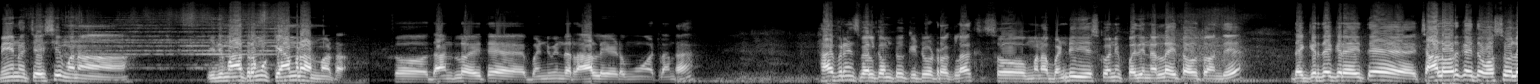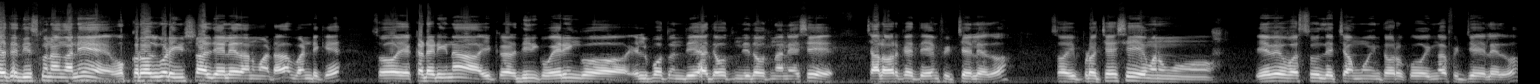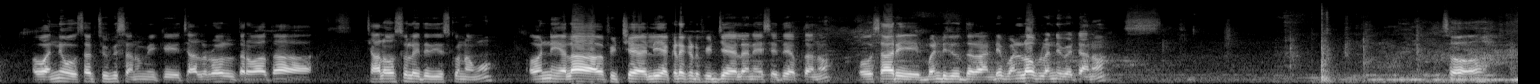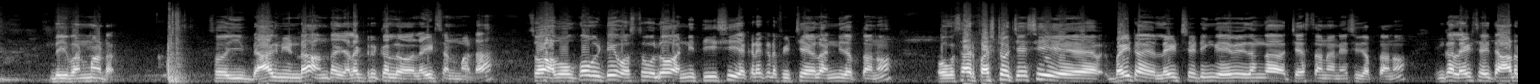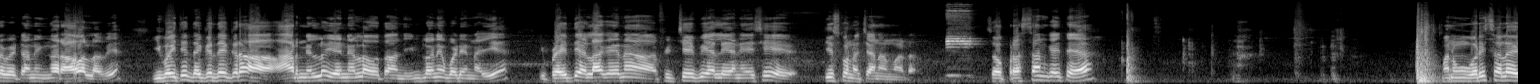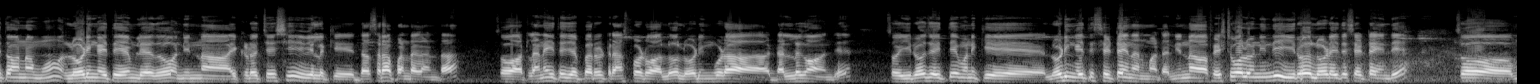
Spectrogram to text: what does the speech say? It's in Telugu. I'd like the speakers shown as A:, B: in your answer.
A: మెయిన్ వచ్చేసి మన ఇది మాత్రము కెమెరా అనమాట సో దాంట్లో అయితే బండి మీద రాళ్ళు వేయడము అట్లంతా. హాయ్ ఫ్రెండ్స్ వెల్కమ్ టు కిటూ ట్రక్లాక్ సో మన బండి తీసుకొని పది నెలలు అయితే అవుతుంది. దగ్గర దగ్గర అయితే చాలా వరకు అయితే వస్తువులు అయితే తీసుకున్నాం కానీ ఒక్కరోజు కూడా ఇన్స్టాల్ చేయలేదు అనమాట బండికి. సో ఎక్కడ అడిగినా ఇక్కడ దీనికి వైరింగ్ వెళ్ళిపోతుంది అది అవుతుంది ఇది అవుతుంది అనేసి చాలా వరకు అయితే ఏం ఫిట్ చేయలేదు. సో ఇప్పుడు వచ్చేసి మనము ఏవే వస్తువులు తెచ్చాము ఇంతవరకు ఇంకా ఫిట్ చేయలేదు. అవన్నీ ఒకసారి చూపిస్తాను మీకు. చాలా రోజుల తర్వాత చాలా వస్తువులు అయితే తీసుకున్నాము. అవన్నీ ఎలా ఫిట్ చేయాలి ఎక్కడెక్కడ ఫిట్ చేయాలి అనేసి అయితే చెప్తాను. ఒకసారి బండి చూద్దారా అండి? బండి లోపల అన్నీ పెట్టాను. సో ఇది ఇవన్నమాట. సో ఈ బ్యాగ్ నిండా అంతా ఎలక్ట్రికల్ లైట్స్ అన్నమాట. సో అవి ఒక్కొక్కటి వస్తువులు అన్నీ తీసి ఎక్కడెక్కడ ఫిట్ చేయాలో అన్ని చెప్తాను. ఒకసారి ఫస్ట్ వచ్చేసి బయట లైట్ సెట్టింగ్ ఏ విధంగా చేస్తాను అనేసి చెప్తాను. ఇంకా లైట్స్ అయితే ఆర్డర్ పెట్టాను ఇంకా రావాలి అవి. ఇవైతే దగ్గర దగ్గర ఆరు నెలలు ఏడు నెలలు అవుతుంది. ఇంట్లోనే పడి ఉన్నాయి ఇప్పుడైతే ఎలాగైనా ఫిట్ చేపియాలి అనేసి తీసుకొని వచ్చాను అనమాట సో ప్రస్తుతానికైతే మనం ఒరిస్సాలో అయితే ఉన్నాము. లోడింగ్ అయితే ఏం లేదు. నిన్న ఇక్కడ వచ్చేసి వీళ్ళకి దసరా పండగ అంట. సో అట్లనే అయితే చెప్పారు ట్రాన్స్పోర్ట్ వాళ్ళు. లోడింగ్ కూడా డల్గా ఉంది. సో ఈ అయితే మనకి లోడింగ్ అయితే సెట్ అయింది అనమాట నిన్న ఫెస్టివల్ ఉన్నింది ఈ రోజు లోడ్ అయితే సెట్ అయింది. సో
